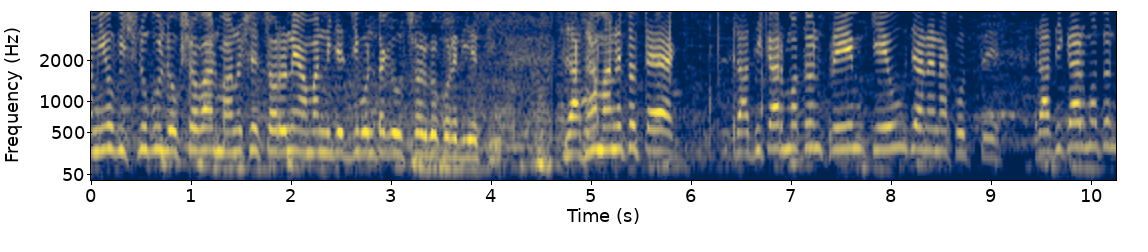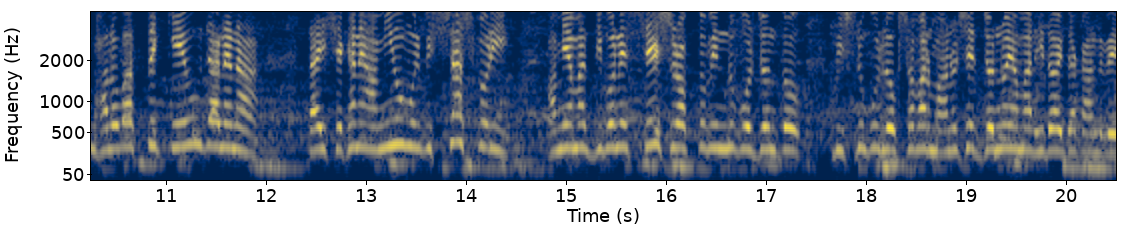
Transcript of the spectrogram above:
আমিও বিষ্ণুপুর লোকসভার মানুষের চরণে আমার নিজের জীবনটাকে উৎসর্গ করে দিয়েছি। রাধা মানে তো ত্যাগ। রাধিকার মতন প্রেম কেউ জানে না করতে। রাধিকার মতন ভালোবাসতে কেউ জানে না। তাই সেখানে আমিও বিশ্বাস করি, আমি আমার জীবনের শেষ রক্তবিন্দু পর্যন্ত বিষ্ণুপুর লোকসভার মানুষের জন্যই আমার হৃদয়টা কাঁদবে।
